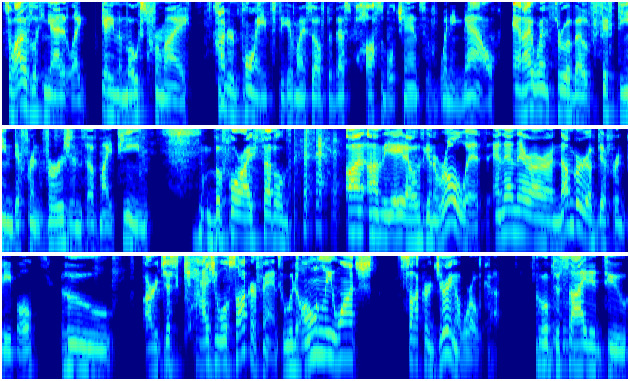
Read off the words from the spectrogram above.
So I was looking at it like getting the most for my 100 points to give myself the best possible chance of winning now. And I went through about 15 different versions of my team before I settled on, on the eight I was going to roll with. And then there are a number of different people who are just casual soccer fans who would only watch soccer during a World Cup, who have mm-hmm. decided to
